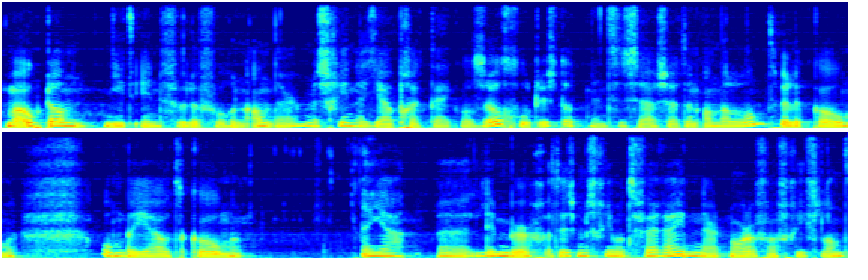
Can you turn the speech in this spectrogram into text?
Maar ook dan niet invullen voor een ander. Misschien dat jouw praktijk wel zo goed is... dat mensen zelfs uit een ander land willen komen om bij jou te komen... En ja, uh, Limburg, het is misschien wat ver rijden naar het noorden van Friesland,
